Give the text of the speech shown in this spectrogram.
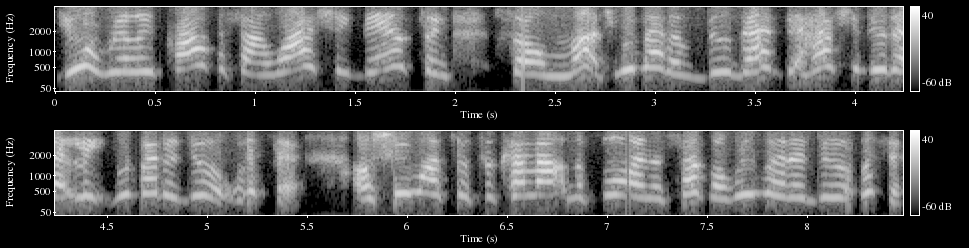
You are really prophesying. Why is she dancing so much? We better do that. How she do that leap? We better do it with her. Oh, she wants us to come out on the floor in the circle. We better do it with her.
